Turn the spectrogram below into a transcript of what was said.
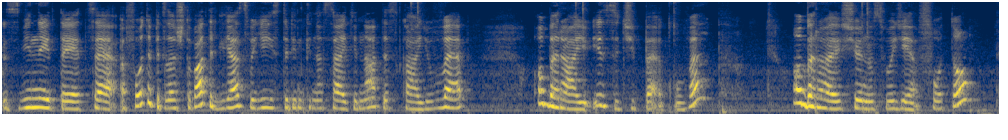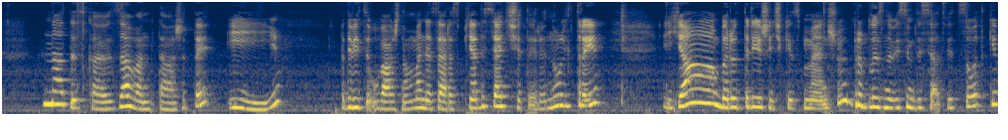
змінити це фото, підлаштувати для своєї сторінки на сайті. Натискаю веб, обираю із JPEG веб, обираю щойно своє фото, натискаю завантажити і. Подивіться уважно, у мене зараз 54,03. Я беру трішечки зменшую, приблизно 80%.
